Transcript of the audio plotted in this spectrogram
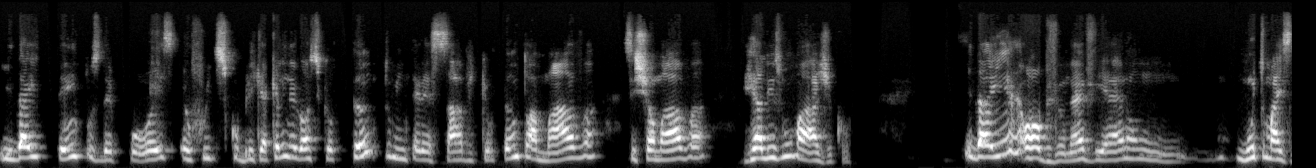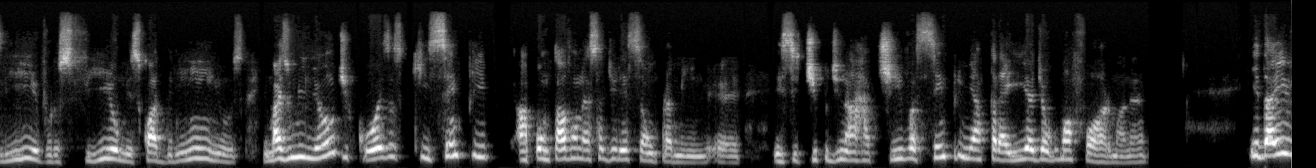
E daí, tempos depois, eu fui descobrir que aquele negócio que eu tanto me interessava e que eu tanto amava se chamava realismo mágico. E daí, óbvio, né, vieram muito mais livros, filmes, quadrinhos mais um milhão de coisas que sempre apontavam nessa direção para mim. É, esse tipo de narrativa sempre me atraía de alguma forma, né? E daí,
